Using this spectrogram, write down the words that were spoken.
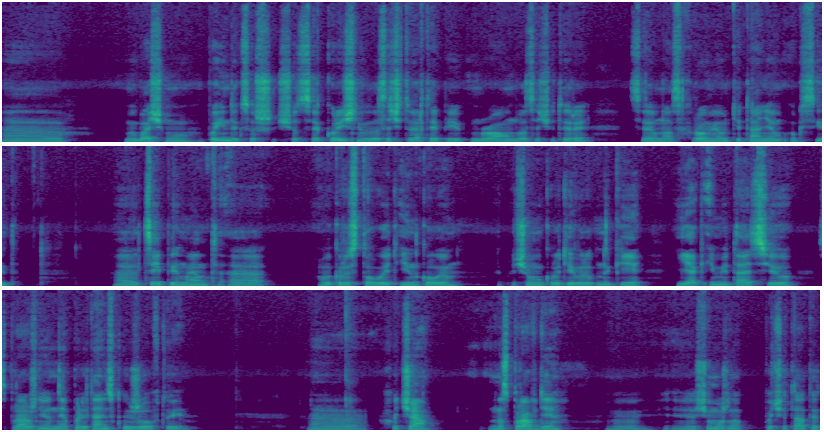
Е, Ми бачимо по індексу, що- це коричневий 24 пі- Brown 24, це у нас хроміум, титаніум оксид. Е, Цей пігмент е, використовують інколи, причому круті виробники, як імітацію справжньої неаполітанської жовтої. Хоча насправді, що можна почитати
